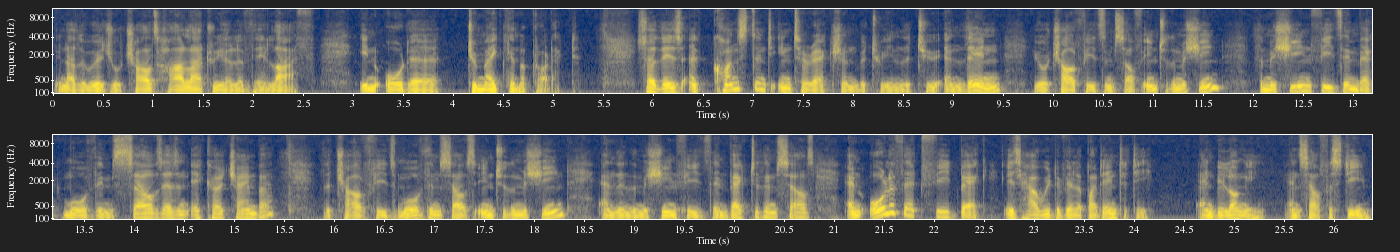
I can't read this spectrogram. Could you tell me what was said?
In other words, your child's highlight reel of their life in order to make them a product. So there's a constant interaction between the two. And then your child feeds himself into the machine. The machine feeds them back more of themselves as an echo chamber. The child feeds more of themselves into the machine. And then the machine feeds them back to themselves. And all of that feedback is how we develop identity and belonging and self esteem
